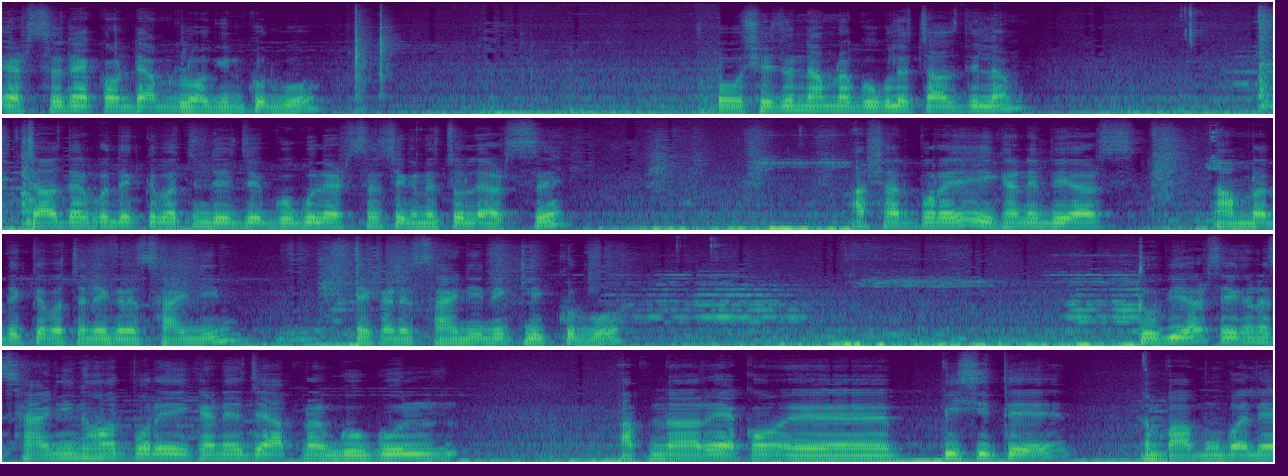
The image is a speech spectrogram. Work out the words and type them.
অ্যাডসের অ্যাকাউন্টে আমরা লগ ইন করব। তো সেই জন্য আমরা গুগলে চার্জ দিলাম। চার্জ দেওয়ার পর দেখতে পাচ্ছেন যে যে গুগল অ্যাডসেন্স এখানে চলে আসছে। আসার পরে এখানে বিয়ার্স, আমরা দেখতে পাচ্ছেন এখানে সাইন ইন এখানে সাইন ইনে ক্লিক করব। তো বিয়ার্স, এখানে সাইন ইন হওয়ার পরে এখানে যে আপনার গুগল আপনার পিসিতে বা মোবাইলে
